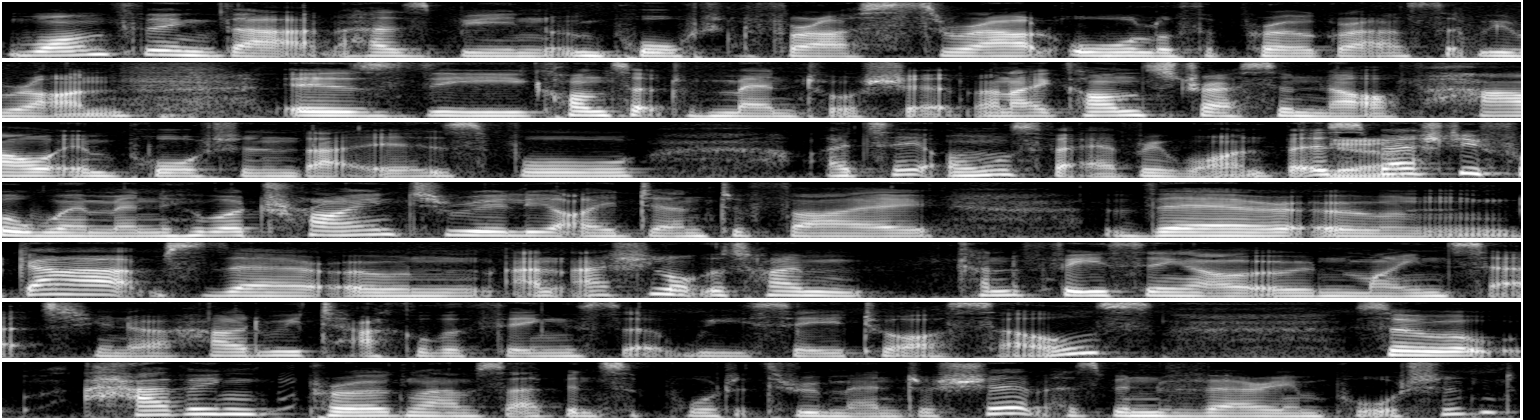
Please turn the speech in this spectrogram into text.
one thing that has been important for us throughout all of the programs that we run is the concept of mentorship. And I can't stress enough how important that is for, I'd say almost for everyone, but Yeah. especially for women who are trying to really identify their own gaps, their own, and actually a lot of the time kind of facing our own mindset. You know, how do we tackle the things that we say to ourselves? So having programs that have been supported through mentorship has been very important.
